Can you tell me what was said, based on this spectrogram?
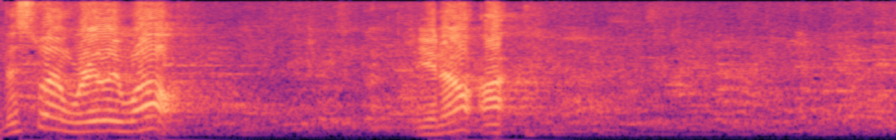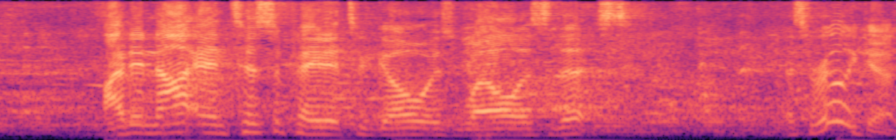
This went really well. You know, I, I did not anticipate it to go as well as this. It's really good.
